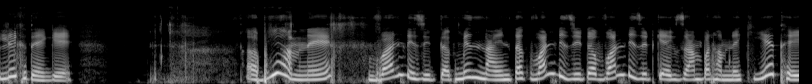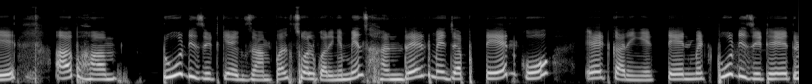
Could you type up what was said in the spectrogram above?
लिख देंगे। अभी हमने वन डिजिट तक मीन्स नाइन तक वन डिजिट और वन डिजिट के एग्ज़ाम्पल हमने किए थे। अब हम टू डिजिट के एग्ज़ाम्पल सोल्व करेंगे मीन्स हंड्रेड में जब टेन को ऐड करेंगे टेन में टू डिजिट है तो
